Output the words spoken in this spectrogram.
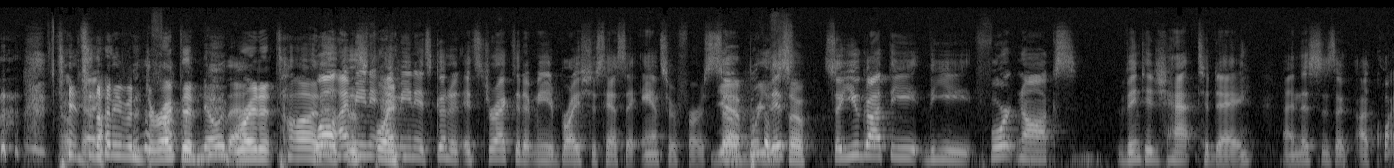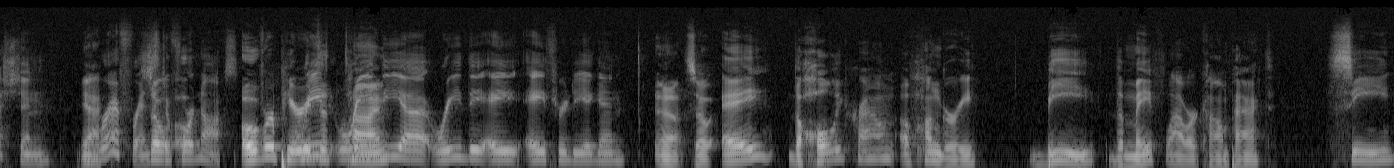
It's Okay. not even the fuck directed would know that? right at Todd. Well, at I this mean, point. I mean, it's gonna, it's directed at me. Bryce just has to answer first. So Yeah, Bryce- this- so- so you got the the Fort Knox vintage hat today, and this is a, a question Yeah. reference So, to Fort Knox. over periods Read, of time. read the uh, read the A A through D again. Yeah. So A, the Holy Crown of Hungary. B, the Mayflower Compact. C,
